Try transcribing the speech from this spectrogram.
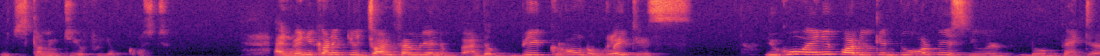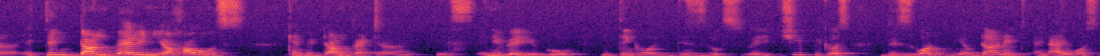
which is coming to you free of cost. And when you connect your joint family and and the big round of relatives, you go any part you can do always you will do better. A thing done well in your house can be done better. Yes, anywhere you go. You think, oh, this looks very cheap because this is what we have done it, and I was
